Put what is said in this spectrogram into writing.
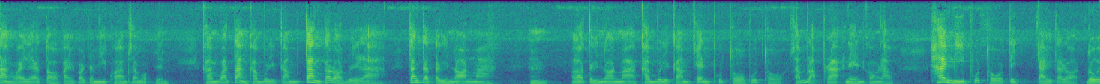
ตั้งไว้แล้วต่อไปก็จะมีความสงบเย็นคำว่าตั้งคำบริกรรม ตั้งตลอดเวลา ตั้งแต่ตื่นนอนมาพอตื่นนอนมาคำบริกรรม เช่น พุทโธพุทโธสำหรับพระเนนของเรา ให้มีพุทโธติดใจตลอด โดย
